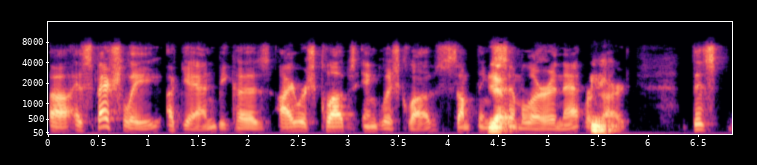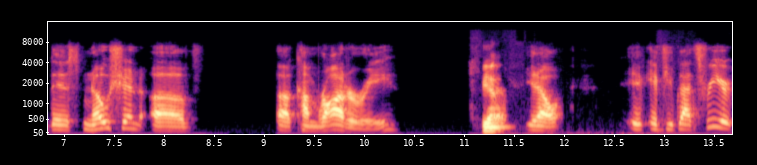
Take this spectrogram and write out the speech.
uh, especially again because Irish clubs, English clubs, something yeah. similar in that mm-hmm. regard, this this notion of uh, camaraderie. Yeah. You know, if, if you've got three or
